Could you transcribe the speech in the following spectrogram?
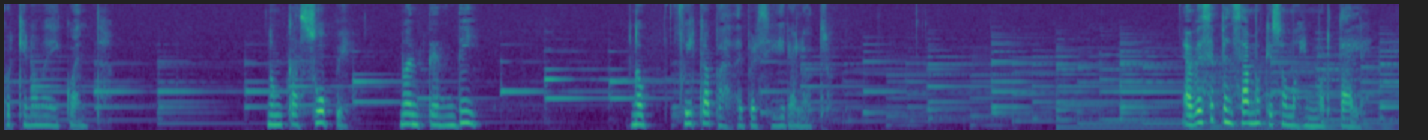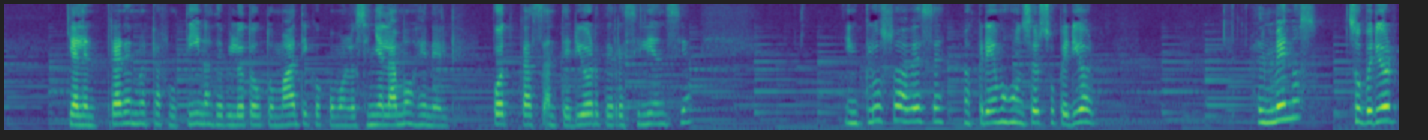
Porque no me di cuenta. Nunca supe, no entendí no fui capaz de perseguir al otro. A veces pensamos que somos inmortales y al entrar en nuestras rutinas de piloto automático, como lo señalamos en el podcast anterior de resiliencia, incluso a veces nos creemos un ser superior, al menos superior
